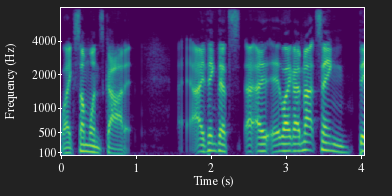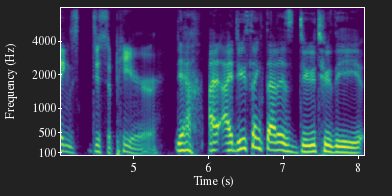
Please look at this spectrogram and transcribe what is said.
Like someone's got it. I think that's I, I- like I'm not saying things disappear. Yeah, I, I do think that is due to the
